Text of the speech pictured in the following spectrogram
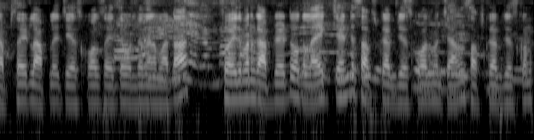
వెబ్సైట్లో అప్లై చేసుకోవాల్సి అయితే ఉంటుంది సో ఇది మనకి అప్డేట్. ఒక లైక్ చేయండి సబ్స్క్రైబ్ చేసుకోవాలి మన ఛానల్ సబ్స్క్రైబ్ చేసుకొని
